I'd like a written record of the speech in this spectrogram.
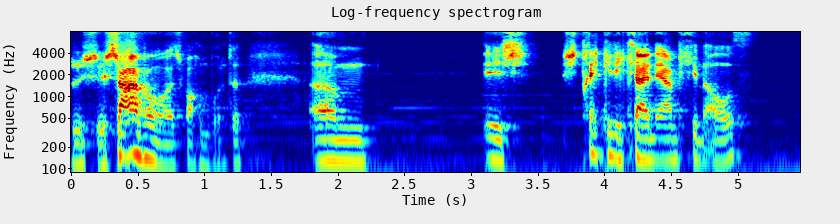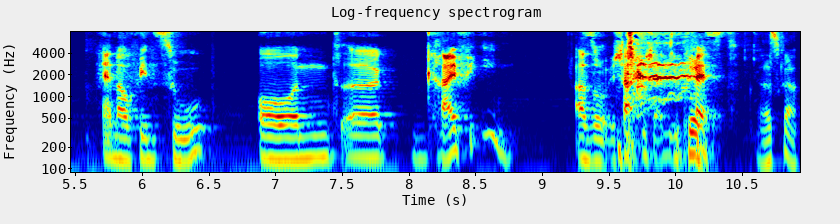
ich, ich sage mal, was ich machen wollte. Ähm, ich strecke die kleinen Ärmchen aus, renne auf ihn zu und äh, greife ihn. Also ich halte mich an ihm Okay. fest. Alles klar.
